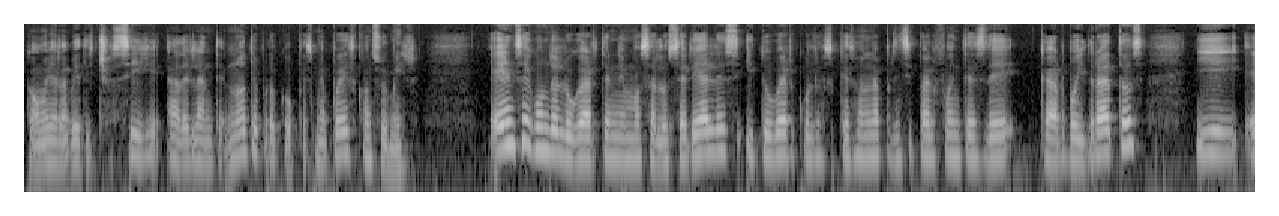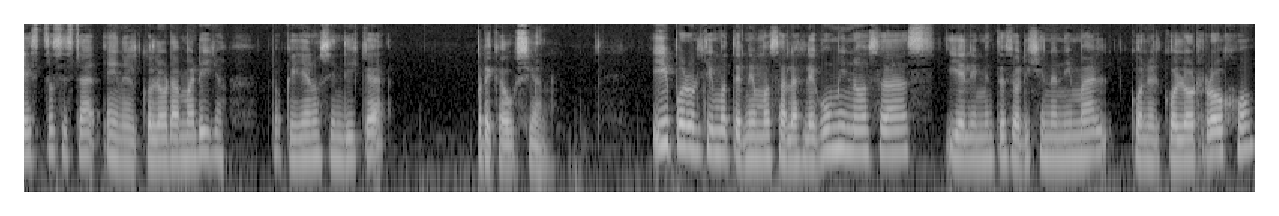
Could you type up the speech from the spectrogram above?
como ya lo había dicho, sigue, adelante, no te preocupes, me puedes consumir. En segundo lugar tenemos a los cereales y tubérculos, que son la principal fuente de carbohidratos y estos están en el color amarillo lo que ya nos indica precaución. Y por último tenemos a las leguminosas y alimentos de origen animal con el color rojo.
